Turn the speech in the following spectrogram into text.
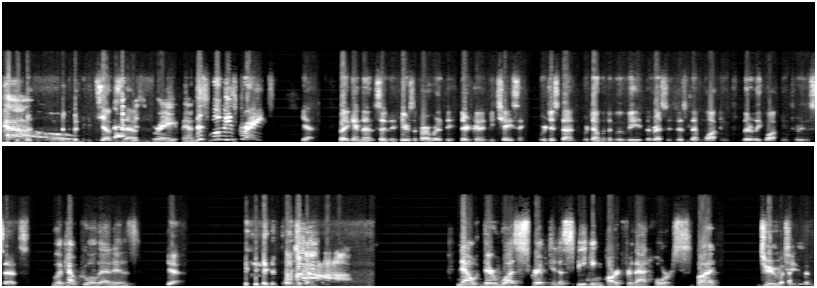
Pow! jumps that out. was great, man. This movie's great. Yeah, but again, uh, so the, here's the part where the, they're going to be chasing. We're just done. We're done with the movie. The rest is just them walking, literally walking through the sets. Look how cool that is. Yeah. now there was scripted a speaking part for that horse, but due what to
